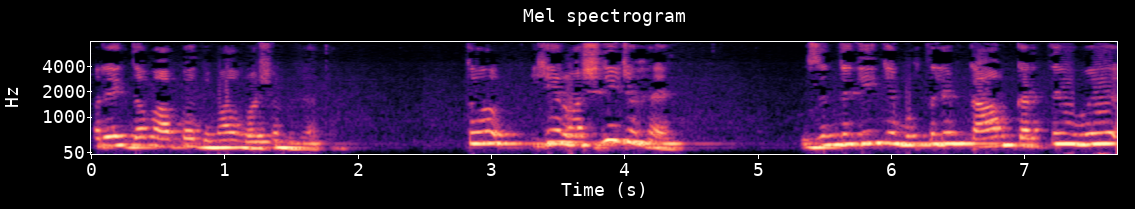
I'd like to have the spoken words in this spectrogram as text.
اور ایک دم آپ کا دماغ روشن ہو جاتا تو یہ روشنی جو ہے، زندگی کے مختلف کام کرتے ہوئے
